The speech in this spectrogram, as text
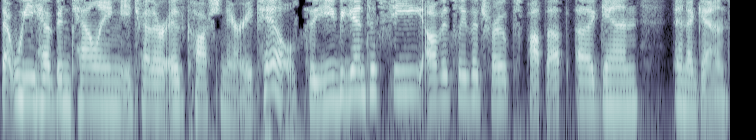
that we have been telling each other as cautionary tales. So you begin to see, obviously, the tropes pop up again and again.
